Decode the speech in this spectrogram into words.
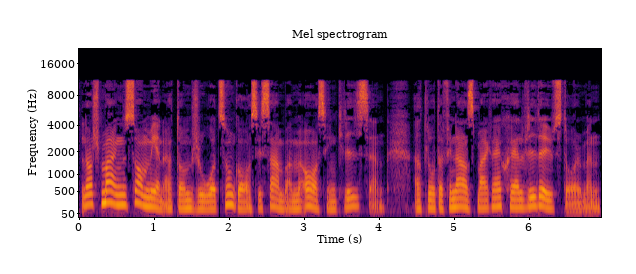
Lars Magnusson menar att de råd som gavs i samband med Asienkrisen, att låta finansmarknaden själv rida ut stormen,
